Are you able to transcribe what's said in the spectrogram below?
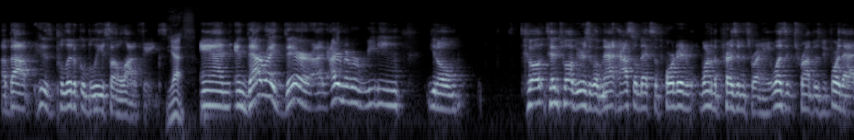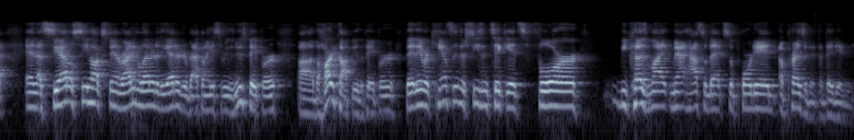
about his political beliefs on a lot of things. Yes. And and that right there, I, I remember reading, you know, 12, 10, 12 years ago, Matt Hasselbeck supported one of the presidents running. It wasn't Trump, it was before that. And a Seattle Seahawks fan writing a letter to the editor back when I used to read the newspaper, uh, the hard copy of the paper, that they were canceling their season tickets for because my Matt Hasselbeck supported a president that they didn't.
